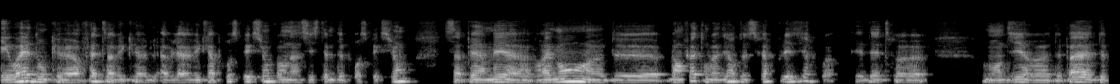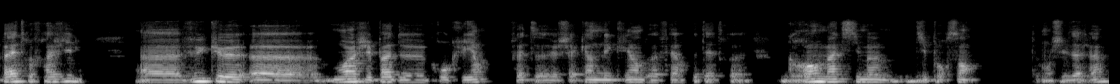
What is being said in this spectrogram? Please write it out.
et ouais, donc en fait, avec, avec la prospection, quand on a un système de prospection, ça permet vraiment de, bah, en fait, on va dire, de se faire plaisir, quoi, et d'être, comment dire, de pas, de pas être fragile. vu que moi, j'ai pas de gros clients, en fait, euh, chacun de mes clients doit faire peut-être euh, grand maximum 10% de mon chiffre d'affaires.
